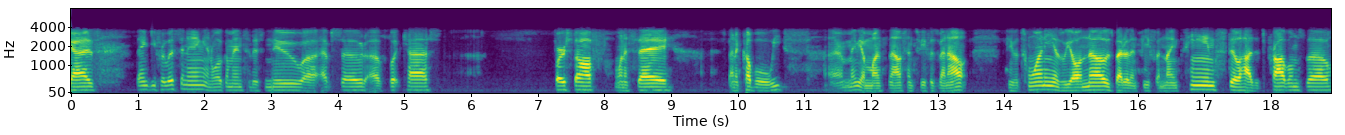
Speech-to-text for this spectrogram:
guys, thank you for listening and welcome into this new uh, episode of Footcast. First off, I want to say it's been a couple of weeks, uh, maybe a month now since FIFA's been out. FIFA 20, as we all know, is better than FIFA 19. Still has its problems though.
